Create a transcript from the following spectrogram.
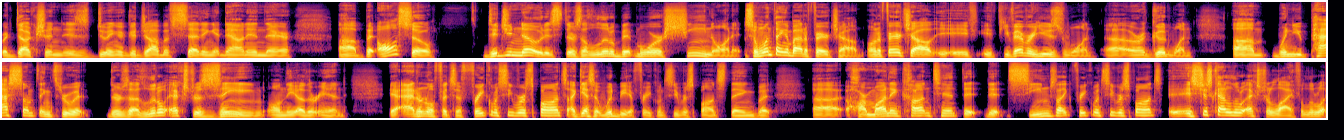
reduction is doing a good job of setting it down in there. Uh, but also, did you notice there's a little bit more sheen on it? So one thing about a Fairchild, on a Fairchild, if if you've ever used one uh, or a good one, um, when you pass something through it, there's a little extra zing on the other end. I don't know if it's a frequency response. I guess it would be a frequency response thing, but uh, harmonic content that that seems like frequency response, it's just got a little extra life, a little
